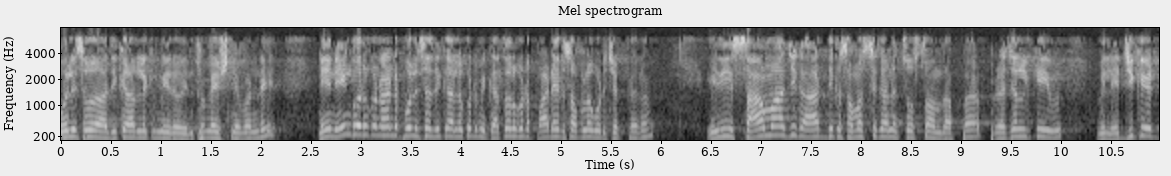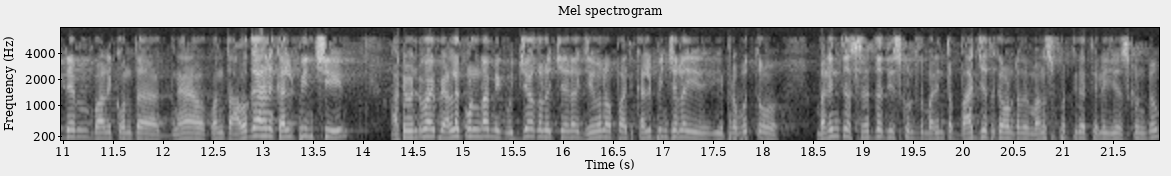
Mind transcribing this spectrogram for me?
పోలీసు అధికారులకి మీరు ఇన్ఫర్మేషన్ ఇవ్వండి. నేనేం కోరుకున్నా అంటే పోలీసు అధికారులు కూడా మీ గతంలో కూడా పాడేరు సభలో కూడా చెప్పాను. ఇది సామాజిక ఆర్థిక సమస్యగానే చూస్తాం తప్ప ప్రజలకి వీళ్ళు ఎడ్యుకేట్ దెమ్ వాళ్ళకి కొంత జ్ఞా కొంత అవగాహన కల్పించి అటువంటి వైపు వెళ్ళకుండా మీకు ఉద్యోగాలు వచ్చేలా జీవనోపాధి కల్పించేలా ఈ- ఈ ప్రభుత్వం మరింత శ్రద్ధ తీసుకుంటుంది మరింత బాధ్యతగా ఉంటుంది మనస్ఫూర్తిగా తెలియజేసుకుంటూ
